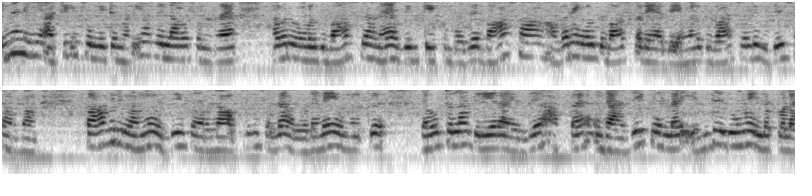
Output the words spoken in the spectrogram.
என்ன நீ அஜய்ன்னு சொல்லிட்டு மரியாதை இல்லாமல் சொல்கிற அவர் உங்களுக்கு பாஸ் தானே அப்படின்னு கேட்கும்போது பாஸா அவர் எங்களுக்கு பாஸ் கிடையாது. எங்களுக்கு பாஸ் வந்து விஜய் சார் தான். காவிரி மேமும் விஜய் சார் தான் அப்படின்னு சொல்ல உடனே இவங்களுக்கு டவுட்டெல்லாம் கிளியர் ஆயிடுது அப்போ இந்த அஜய் பேரில் எந்த இதுவுமே இல்லை போல்.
